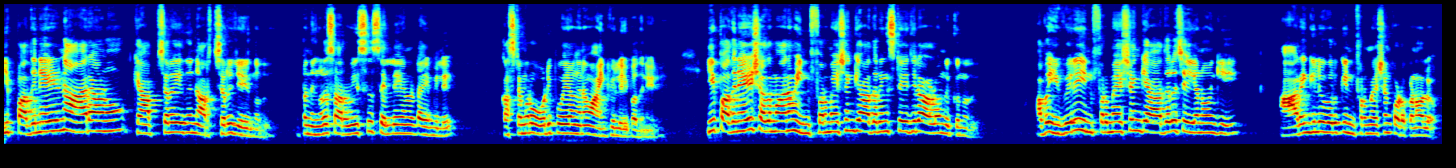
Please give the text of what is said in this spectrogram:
ഈ പതിനേഴിന് ആരാണോ ക്യാപ്ചർ ചെയ്ത് നർച്ചർ ചെയ്യുന്നത്? ഇപ്പം നിങ്ങൾ സർവീസ് സെൽ ചെയ്യുന്ന ടൈമിൽ കസ്റ്റമർ ഓടിപ്പോയി അങ്ങനെ വാങ്ങിക്കില്ല ഈ പതിനേഴ്? ഈ പതിനേഴ് ശതമാനം ഇൻഫർമേഷൻ ഗ്യാതറിങ് സ്റ്റേജിലാണല്ലോ നിൽക്കുന്നത് അപ്പോൾ ഇവർ ഇൻഫർമേഷൻ ഗ്യാതർ ചെയ്യണമെങ്കിൽ ആരെങ്കിലും ഇവർക്ക് ഇൻഫർമേഷൻ കൊടുക്കണമല്ലോ.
